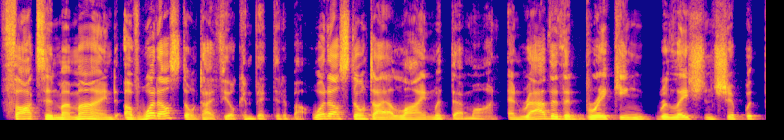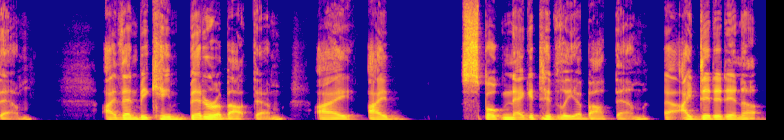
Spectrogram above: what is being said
thoughts in my mind of what else don't I feel convicted about? What else don't I align with them on? And rather than breaking relationship with them, I then became bitter about them. I I spoke negatively about them. I did it in a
